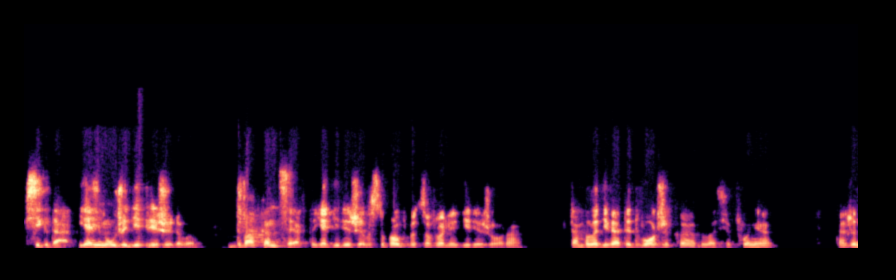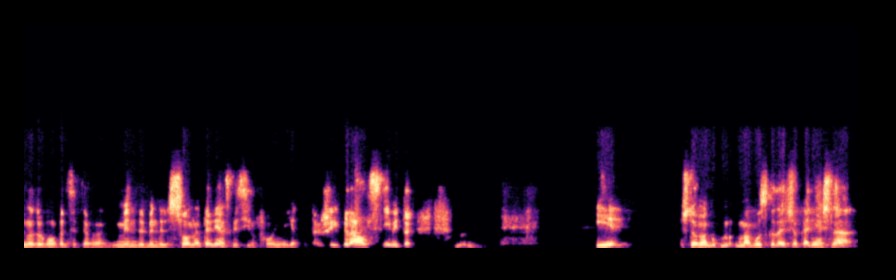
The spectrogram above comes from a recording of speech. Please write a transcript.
Всегда. Я ему уже дирижировал. Два концерта. Я дирижировал, выступал просто в роли дирижера. Там была девятая Дворжика, была симфония также на другом концерте Мендельсона, итальянская симфония. Я также играл с ними. И что могу, могу сказать, что, конечно,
